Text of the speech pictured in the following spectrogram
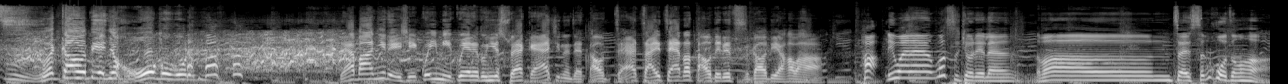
制高点，你豁过我的。先把你那些鬼迷鬼的东西拴干净了，再道再再站到道德的制高点，好不好？好。另外呢，我是觉得呢，那么在生活中哈，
